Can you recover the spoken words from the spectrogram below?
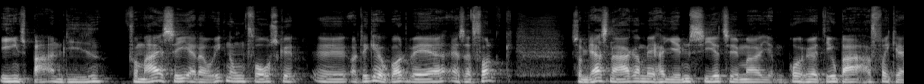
ens barn lide. For mig at se, er der jo ikke nogen forskel, øh, og det kan jo godt være, altså folk, som jeg snakker med herhjemme, siger til mig, jamen prøv at høre, det er jo bare Afrika.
